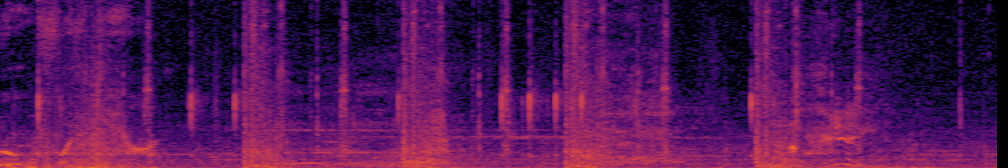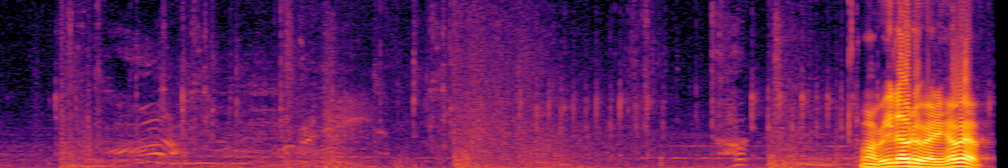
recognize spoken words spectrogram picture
move for the kill. Come on, reload already. Hurry up.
